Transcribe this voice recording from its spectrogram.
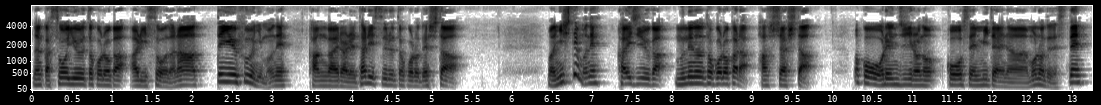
なんかそういうところがありそうだなっていう風にもね、考えられたりするところでした。まあ、にしてもね、怪獣が胸のところから発射した、まあ、こう、オレンジ色の光線みたいなものでですね、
